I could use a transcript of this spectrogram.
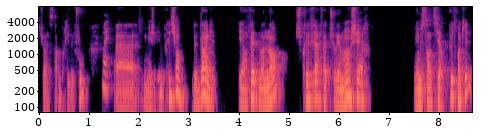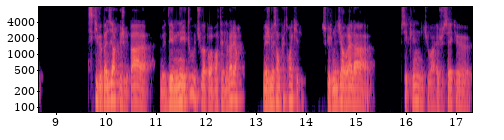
tu vois, c'est un prix de fou. Euh, mais j'avais une pression de dingue. Et en fait, maintenant, je préfère facturer moins cher mais me sentir plus tranquille. Ce qui ne veut pas dire que je ne vais pas me démener et tout, tu vois, pour apporter de la valeur. Mais je me sens plus tranquille. Parce que je me dis, en vrai, là, c'est clean, tu vois, et je sais que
